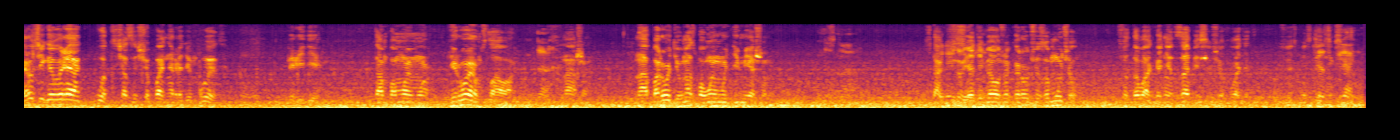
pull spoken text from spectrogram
Короче говоря, вот сейчас еще баннер один будет впереди. Там, по-моему, героям слава Да, нашим. На обороте у нас, по-моему, Демешин. не знаю. Так, все, я тебя уже, короче, замучил. Все, давай, конец записи, все, хватит. Все, из Сейчас последних. глянем.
